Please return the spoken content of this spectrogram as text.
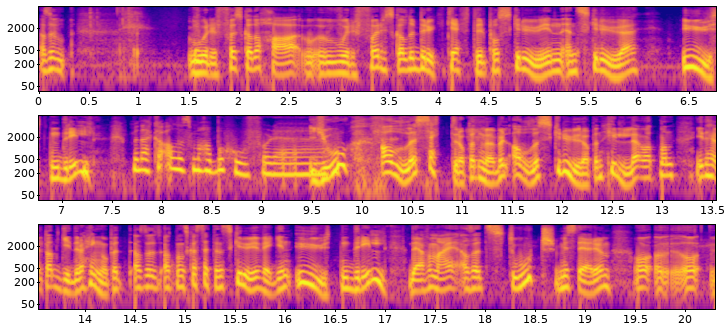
Altså Hvorfor skal du ha Hvorfor skal du bruke krefter på å skru inn en skrue uten drill? Men det er ikke alle som har behov for det. Jo! Alle setter opp et møbel, alle skrur opp en hylle. Og at man i det hele tatt gidder å henge opp et, altså at man skal sette en skrue i veggen uten drill, det er for meg altså et stort mysterium. Og, og, og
